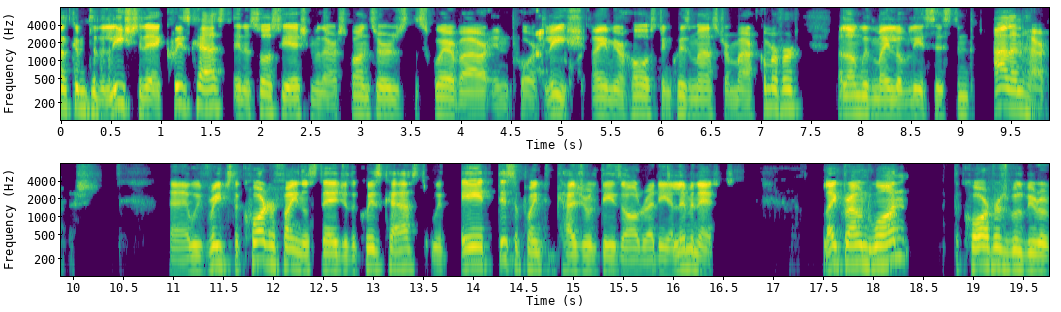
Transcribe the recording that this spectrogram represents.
welcome to the Laois Today Quizcast in association with our sponsors, the Square Bar in Portlaoise. I am your host and quizmaster, Mark Comerford, along with my lovely assistant, Alan Hartnett. Uh, we've reached the quarter-final stage of the quizcast with eight disappointed casualties already eliminated. Like round one, the quarters will be re-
